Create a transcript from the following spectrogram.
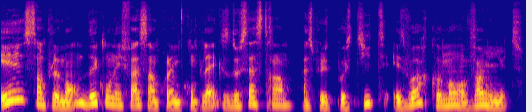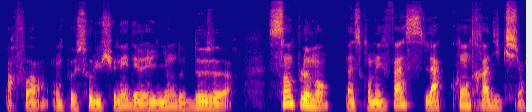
Et simplement, dès qu'on est face à un problème complexe, de s'astreindre à ce peu de post-it et de voir comment en 20 minutes, parfois, on peut solutionner des réunions de 2 heures. Simplement parce qu'on est face à la contradiction.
